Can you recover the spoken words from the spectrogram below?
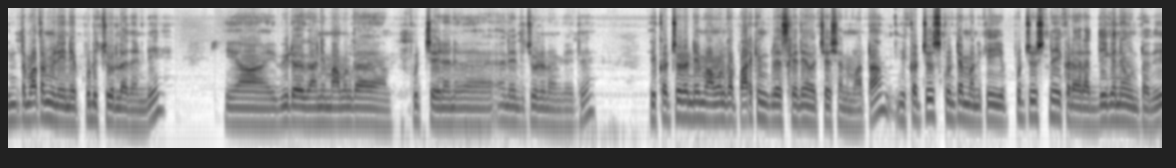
ఇంత మాత్రం నేను ఎప్పుడు చూడలేదండి. ఈ వీడియో కానీ మామూలుగా పుట్ చేయడానికి అనేది చూడడానికి అయితే ఇక్కడ చూడండి మామూలుగా పార్కింగ్ ప్లేస్కి అయితే వచ్చేసి అనమాట ఇక్కడ చూసుకుంటే మనకి ఎప్పుడు చూసినా ఇక్కడ రద్దీగానే ఉంటుంది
